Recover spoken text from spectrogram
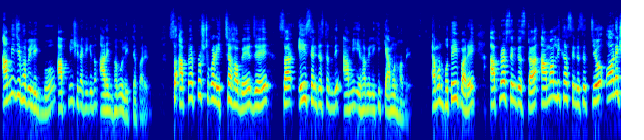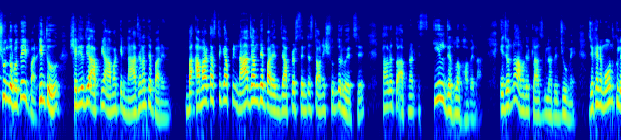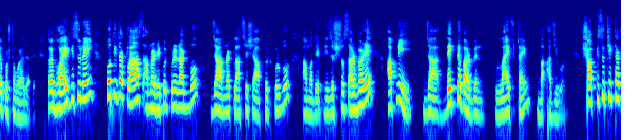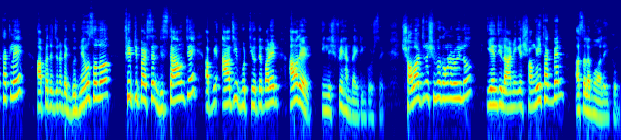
আমি যেভাবে লিখব, আপনি সেটাকে কিন্তু আরেকভাবেও লিখতে পারেন। সো আপনার প্রশ্ন করার ইচ্ছা হবে যে, স্যার, এই সেন্টেন্সটা যদি আমি এভাবে লিখি কেমন হবে? এমন হতেই পারে, আপনার সেন্টেন্সটা আমার লেখা সেন্টেন্সের চেয়েও অনেক সুন্দর হতেই পারে। কিন্তু সেটি যদি আপনি আমাকে না জানাতে পারেন বা আমার কাছ থেকে আপনি না জানতে পারেন যে আপনার সেন্টেন্সটা অনেক সুন্দর হয়েছে, তাহলে তো আপনার স্কিল ডেভেলপ হবে না। এজন্য আমাদের ক্লাসগুলো হবে জুমে যেখানে মন খুলে প্রশ্ন করা যাবে। তবে ভয়ের কিছু নেই, প্রতিটা ক্লাস আমরা রেকর্ড করে রাখব, যা আমরা ক্লাস শেষে আপলোড করব আমাদের নিজস্ব সার্ভারে আপনি যা দেখতে পারবেন লাইফ টাইম বা আজীবন। সব কিছু ঠিকঠাক থাকলে আপনাদের জন্য একটা গুড নিউজ হলো ফিফটি পার্সেন্ট ডিসকাউন্টে আপনি আজই ভর্তি হতে পারেন আমাদের ইংলিশ ফ্রি হ্যান্ড রাইটিং কোর্সে সবার জন্য শুভকামনা রইল। ইএনজি লার্নিংয়ের সঙ্গেই থাকবেন। আসসালামু আলাইকুম।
